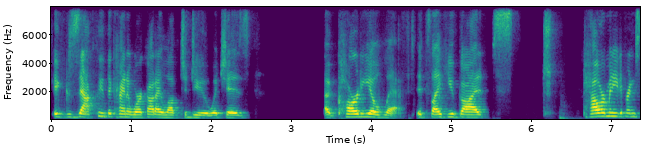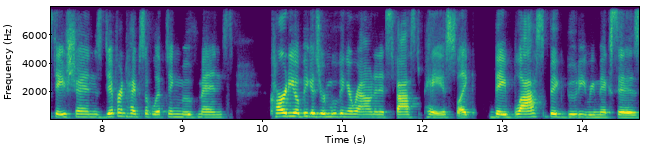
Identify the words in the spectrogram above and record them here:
exactly the kind of workout I love to do, which is a cardio lift. It's like you've got however many different stations, different types of lifting movements cardio because you're moving around and it's fast paced. Like they blast big booty remixes.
